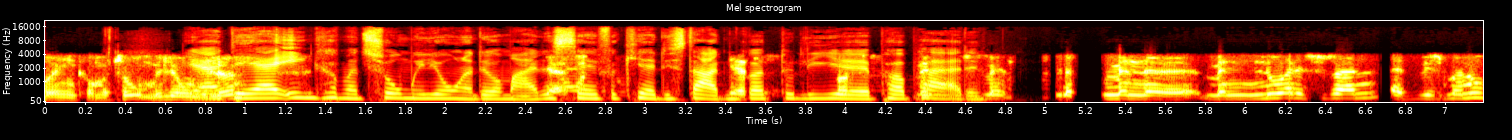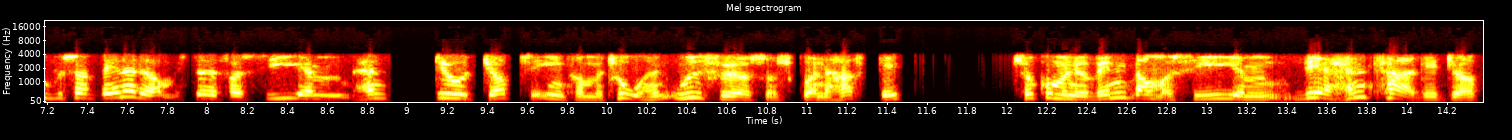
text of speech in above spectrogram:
og 1,2 millioner Ja, det er 1,2 millioner. Det var mig, der ja. sagde forkert i starten. Ja, Godt, du lige uh, påpeger men, det. Men, men, øh, men nu er det sådan, at hvis man nu så vender det om, i stedet for at sige, at han, det er jo et job til 1,2, han udfører, så skulle han have haft det, så kunne man jo vende om og sige, jamen ved at han tager det job,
